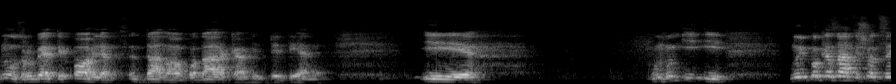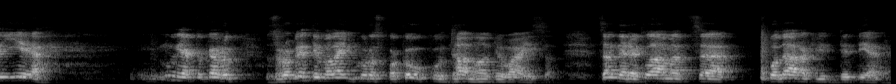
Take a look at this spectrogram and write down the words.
ну, зробити огляд даного подарка від дитини. І, ну, і, і, ну, і показати, що це є. Ну, як то кажуть, зробити маленьку розпаковку даного девайса. Це не реклама, це подарок від дитини.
